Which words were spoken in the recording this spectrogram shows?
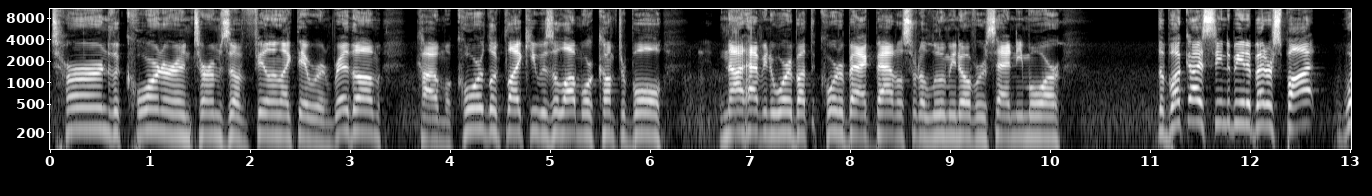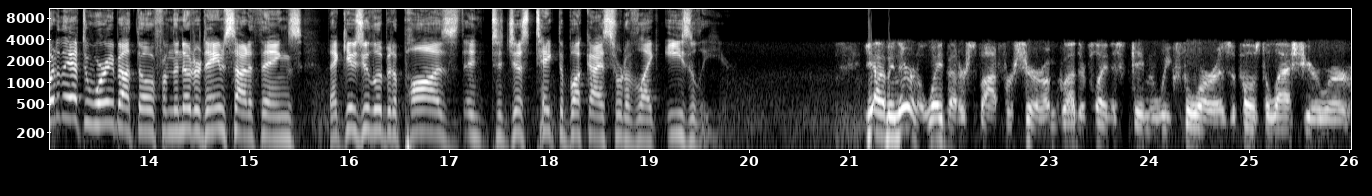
turned the corner in terms of feeling like they were in rhythm. Kyle McCord looked like he was a lot more comfortable, not having to worry about the quarterback battle sort of looming over his head anymore. The Buckeyes seem to be in a better spot. What do they have to worry about, though, from the Notre Dame side of things that gives you a little bit of pause and to just take the Buckeyes sort of like easily here? Yeah, I mean they're in a way better spot for sure. I'm glad they're playing this game in week four as opposed to last year, where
